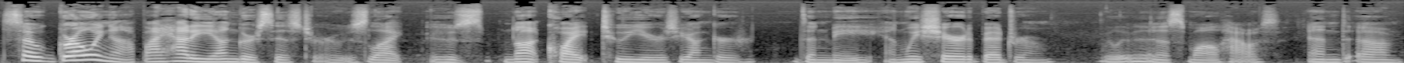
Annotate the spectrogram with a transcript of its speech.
so growing up, I had a younger sister who's like who's not quite two years younger than me, and we shared a bedroom. We lived in a small house, and um,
